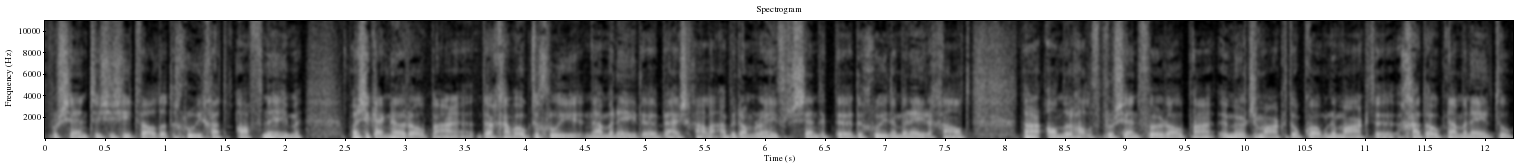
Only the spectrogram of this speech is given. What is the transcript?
procent. Dus je ziet wel dat de groei gaat afnemen. Maar als je kijkt naar Europa, daar gaan we ook de groei naar beneden bijschalen. ABN heeft recentelijk de, de groei naar beneden gehaald naar 1,5 procent voor Europa. Emerging market, opkomende markten, gaat ook naar beneden toe.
